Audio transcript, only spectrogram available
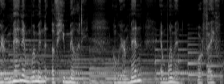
We are men and women of humility. And we are men and women who are faithful.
